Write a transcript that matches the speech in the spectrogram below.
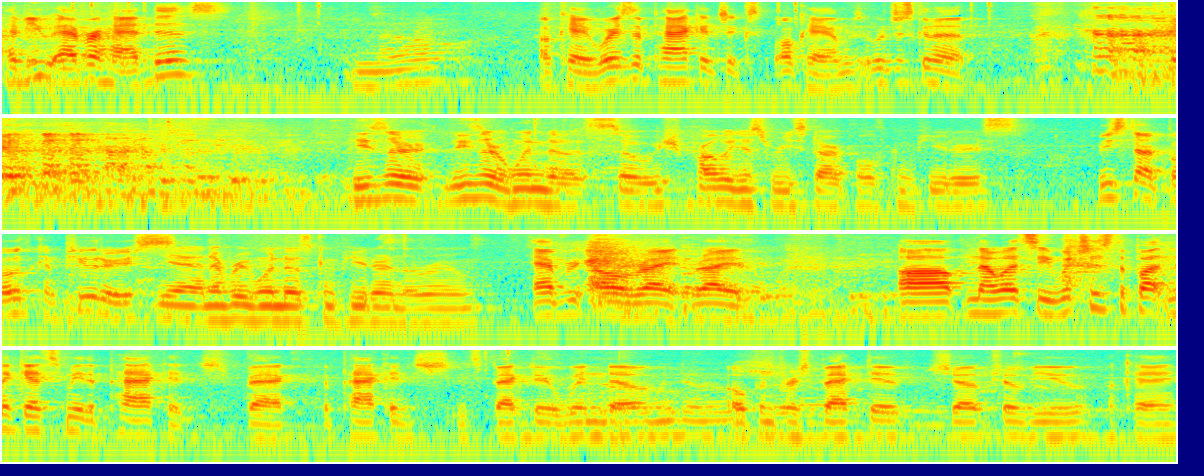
have you ever had this? No. Okay, where's the package? Ex- okay, I'm, we're just gonna. These are these are Windows, so we should probably just restart both computers. Restart both computers. Yeah, and every Windows computer in the room. Every. Oh, right, right. Uh, now let's see. Which is the button that gets me the package back? The package inspector window. Window, Open show. perspective. Show show view. Okay.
